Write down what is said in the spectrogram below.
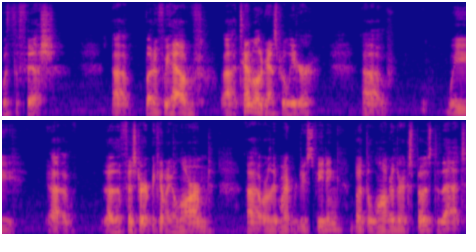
with the fish. Uh, but if we have uh, 10 milligrams per liter, uh, we uh, the fish start becoming alarmed, uh, or they might reduce feeding. But the longer they're exposed to that,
